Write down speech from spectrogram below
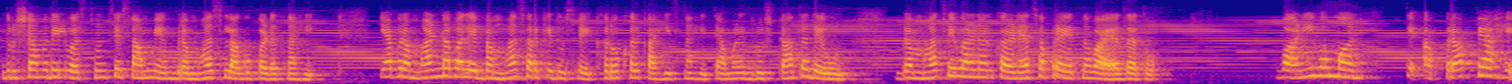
दृश्यामधील वस्तूंचे साम्य ब्रह्मास लागू पडत नाही. या ब्रह्मांडामध्ये ब्रह्मासारखे दुसरे खरोखर काहीच नाही त्यामुळे दृष्टांत देऊन ब्रह्माचे वर्णन करण्याचा प्रयत्न वाया जातो. वाणी व मन ते अप्राप्य आहे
